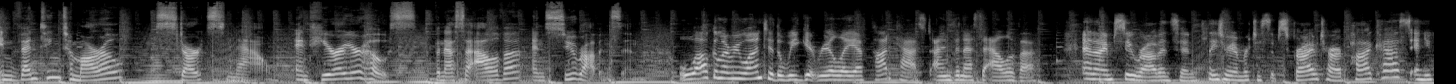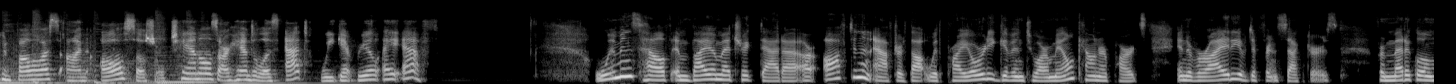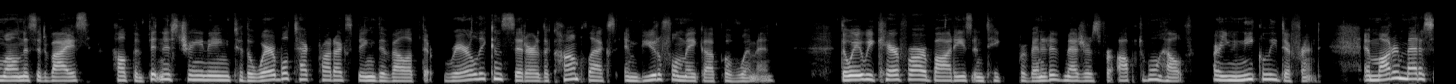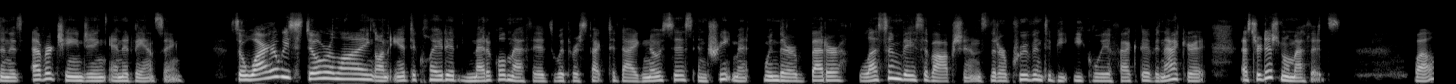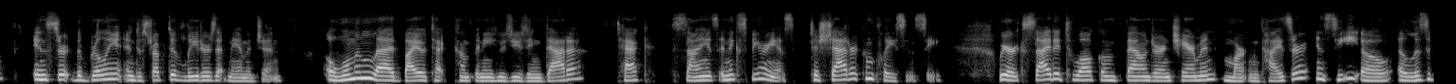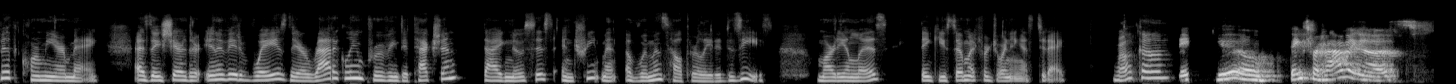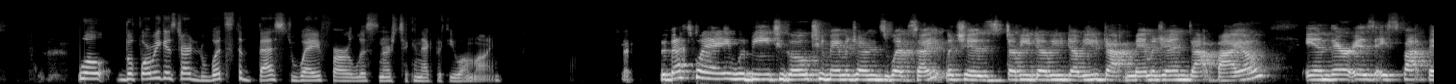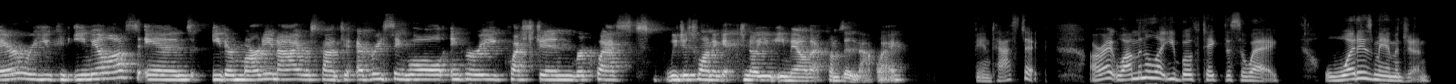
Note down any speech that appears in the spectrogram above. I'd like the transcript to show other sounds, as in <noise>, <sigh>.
Inventing tomorrow starts now. And here are your hosts, Vanessa Alava and Sue Robinson. Welcome, everyone, to the We Get Real AF podcast. I'm Vanessa Alava. And I'm Sue Robinson. Please remember to subscribe to our podcast, and you can follow us on all social channels. Our handle is at We Get Real AF. Women's health and biometric data are often an afterthought with priority given to our male counterparts in a variety of different sectors, from medical and wellness advice, health and fitness training, to the wearable tech products being developed that rarely consider the complex and beautiful makeup of women. The way we care for our bodies and take preventative measures for optimal health are uniquely different, and modern medicine is ever changing and advancing. So, why are we still relying on antiquated medical methods with respect to diagnosis and treatment when there are better, less invasive options that are proven to be equally effective and accurate as traditional methods? Well, insert the brilliant and disruptive leaders at Mamogen, a woman led biotech company who's using data, tech, science, and experience to shatter complacency. We are excited to welcome founder and chairman Martin Kaiser and CEO Elizabeth Cormier May as they share their innovative ways they are radically improving detection, diagnosis, and treatment of women's health related disease. Marty and Liz, thank you so much for joining us today. Welcome. Thank you. Thanks for having us. Well, before we get started, what's the best way for our listeners to connect with you online? The best way would be to go to Mamogen's website, which is www.mamogen.bio. And there is a spot there where you can email us, and either Marty and I respond to every single inquiry, question, request. We just want to get to know you email that comes in that way. Fantastic. All right. Well, I'm going to let you both take this away. What is Mamogen?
